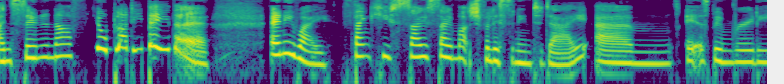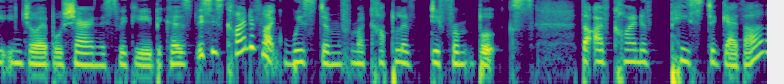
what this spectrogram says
and soon enough you'll bloody be there. Anyway, thank you so, so much for listening today. Um, it has been really enjoyable sharing this with you because this is kind of like wisdom from a couple of different books that I've kind of pieced together.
